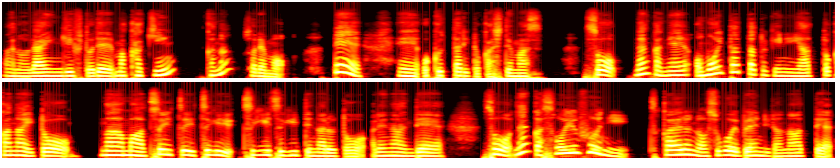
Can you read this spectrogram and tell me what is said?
あの、LINE ギフトで、まあ課金かな？それも。で、えー、送ったりとかしてます。そう。なんかね、思い立った時にやっとかないと、まあまあ、ついつい次、次々ってなると、あれなんで、そう、なんかそういう風に使えるのはすごい便利だなって、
